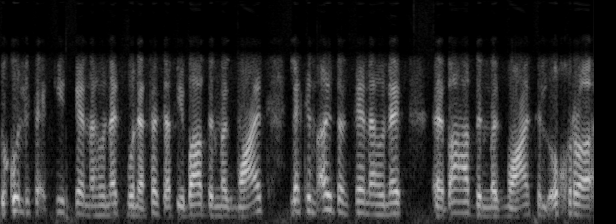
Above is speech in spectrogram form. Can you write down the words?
بكل تأكيد كان هناك منافسة في بعض المجموعات لكن أيضا كان هناك بعض المجموعات الأخرى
